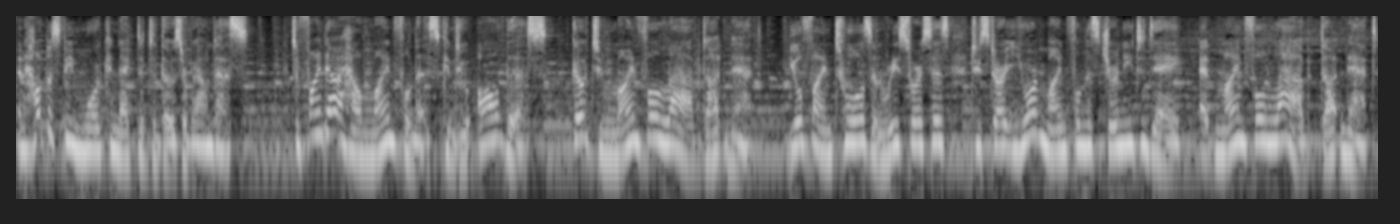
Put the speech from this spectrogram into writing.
and help us be more connected to those around us. To find out how mindfulness can do all this, go to mindfullab.net. You'll find tools and resources to start your mindfulness journey today at mindfullab.net.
